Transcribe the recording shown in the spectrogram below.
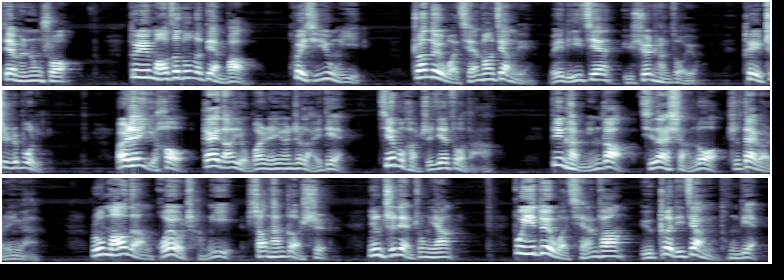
电文中说：“对于毛泽东的电报，窥其用意，专对我前方将领为离间与宣传作用，可以置之不理。而且以后该党有关人员之来电，皆不可直接作答，并可明告其在陕洛之代表人员，如毛等国有诚意商谈各事，应指点中央，不宜对我前方与各地将领通电。”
